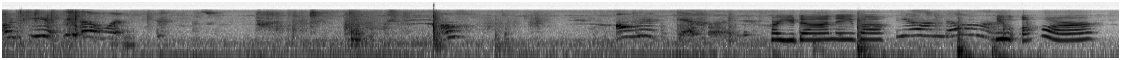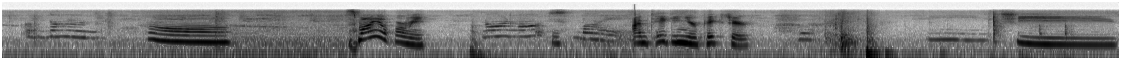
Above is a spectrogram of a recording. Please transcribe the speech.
I can't feel it. Oh, I'm done. Are you done, Ava? Yeah, I'm done. You are. I'm done. Aww. Smile for me. No, I'm not smiling. I'm taking your picture. Cheese.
